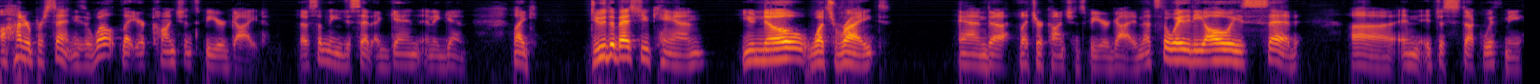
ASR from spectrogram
100%? And he said, well, let your conscience be your guide. That was something he just said again and again. Like, do the best you can. You know what's right. And uh, let your conscience be your guide. And that's the way that he always said. Uh, and it just stuck with me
